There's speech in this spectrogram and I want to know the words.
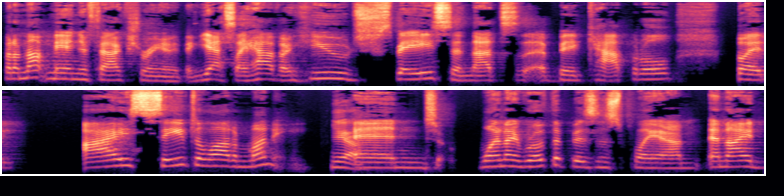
but I'm not manufacturing anything. Yes, I have a huge space and that's a big capital, but I saved a lot of money. Yeah. And when I wrote the business plan and I,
